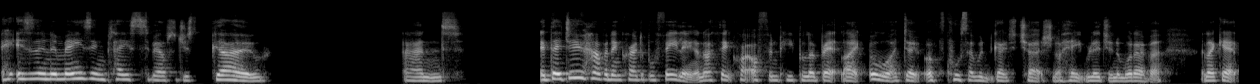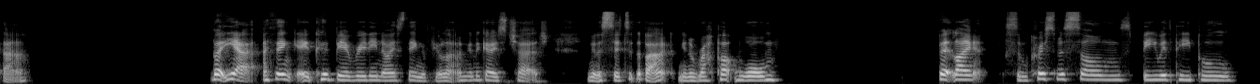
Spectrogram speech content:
it is an amazing place to be able to just go. And they do have an incredible feeling and i think quite often people are a bit like oh i don't of course i wouldn't go to church and i hate religion and whatever. And i get that. But yeah i think it could be a really nice thing if you're like i'm going to go to church. I'm going to sit at the back. I'm going to wrap up warm. But like some christmas songs be with people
